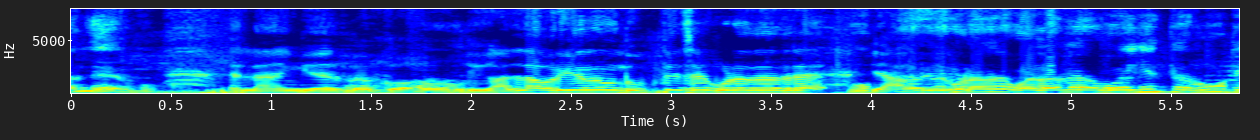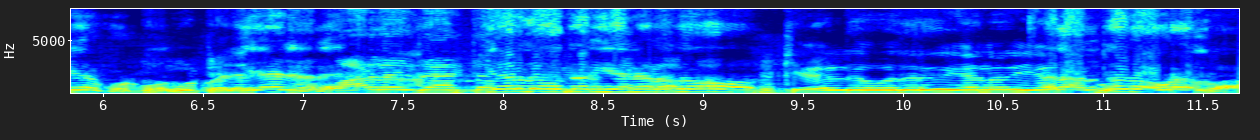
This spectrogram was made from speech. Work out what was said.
ಹಂಗೆ ಇರ್ಬೇಕು. ಎಲ್ಲ ಹಂಗೆ ಇರ್ಬೇಕು. ಈಗ ಅಲ್ಲ ಅವ್ರಿಗೇನೋ ಒಂದು ಉಪದೇಶ ಕೊಡೋದಾದ್ರೆ ಯಾವ ಉಪಯೋಗ ಕೂಡ ಒಳಗ ಹೋಗಿಂತ ರೂಟ್ ಹೇಳ್ಕೊಡ್ಬೋದು. ಕೇಳ್ದೆ ಹೋದ್ರಿಗೆ ಏನ್ ಹೇಳೋದು? ಕೇಳ್ದೆ ಹೋದ್ರಿಗೆ ಏನಾದ್ರು ಅವ್ರಲ್ವಾ?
